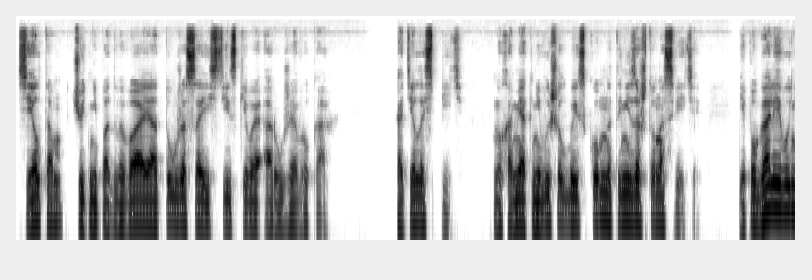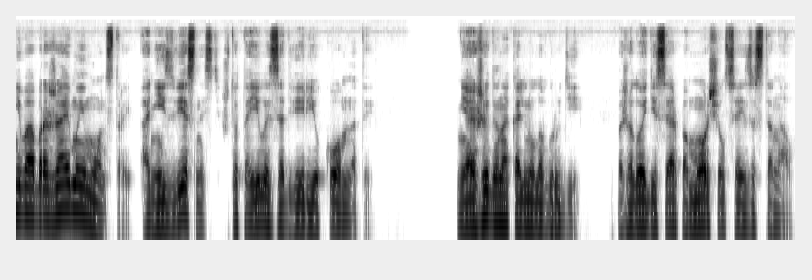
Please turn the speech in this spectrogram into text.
Сел там, чуть не подвывая от ужаса и стискивая оружие в руках. Хотелось пить, но хомяк не вышел бы из комнаты ни за что на свете. И пугали его невоображаемые монстры, а неизвестность, что таилась за дверью комнаты. Неожиданно кольнуло в груди. Пожилой десер поморщился и застонал.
